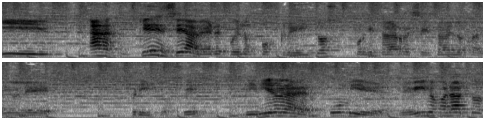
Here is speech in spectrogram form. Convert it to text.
Y ah, quédense a ver después los postcréditos porque está la receta de los ravioles fritos. ¿sí? Vinieron a ver un video de vinos baratos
